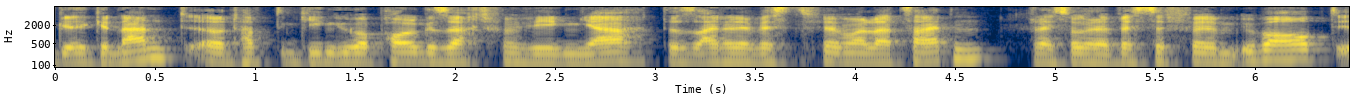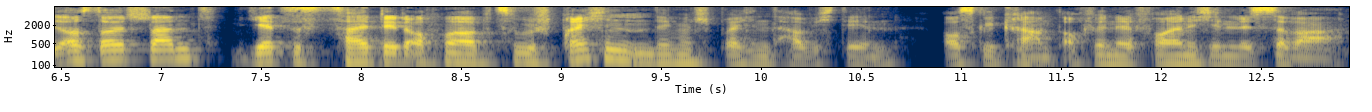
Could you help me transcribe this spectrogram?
genannt und habe gegenüber Paul gesagt, von wegen, ja, das ist einer der besten Filme aller Zeiten. Vielleicht sogar der beste Film überhaupt aus Deutschland. Jetzt ist Zeit, den auch mal zu besprechen und dementsprechend habe ich den ausgekramt, auch wenn der vorher nicht in der Liste war.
